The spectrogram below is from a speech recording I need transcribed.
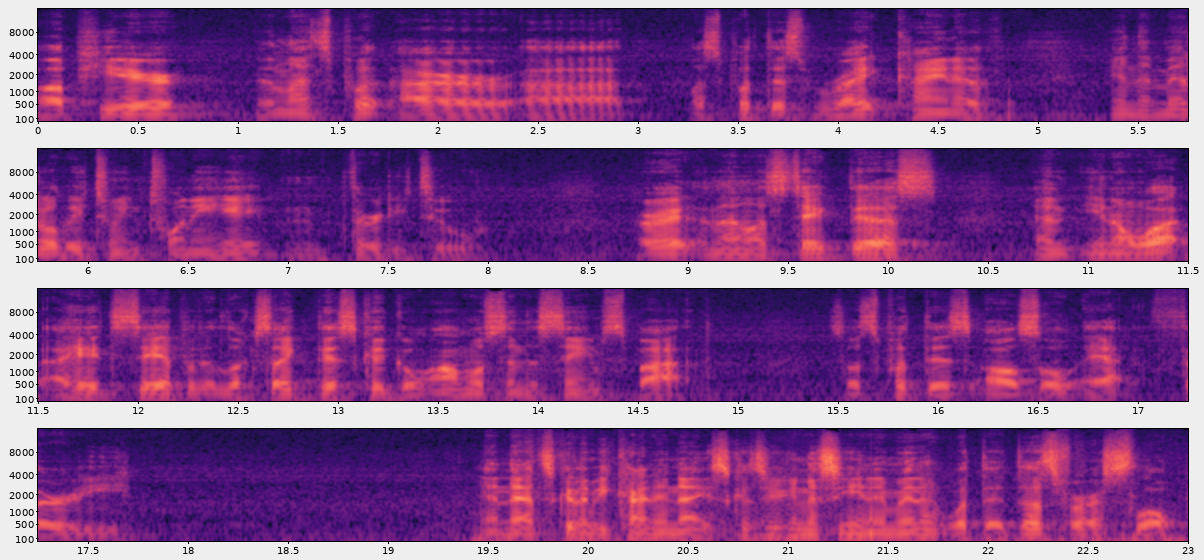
up here, and let's put our, uh, let's put this right kind of in the middle between 28 and 32. All right, and then let's take this, and you know what? I hate to say it, but it looks like this could go almost in the same spot. So let's put this also at 30. And that's going to be kind of nice because you're going to see in a minute what that does for our slope.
